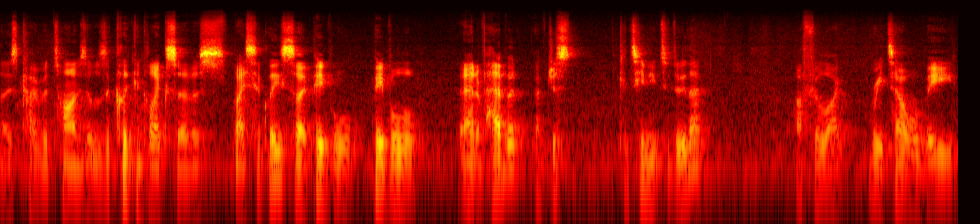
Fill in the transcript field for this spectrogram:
those covid times. It was a click and collect service basically. So people people out of habit have just continued to do that I feel like retail will be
